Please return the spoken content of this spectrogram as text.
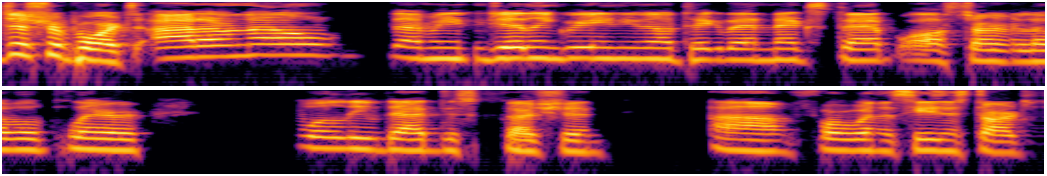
just reports. I don't know. I mean, Jalen Green, you know, take that next step, all star level player. We'll leave that discussion um, for when the season starts.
